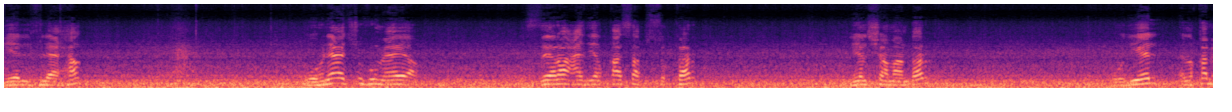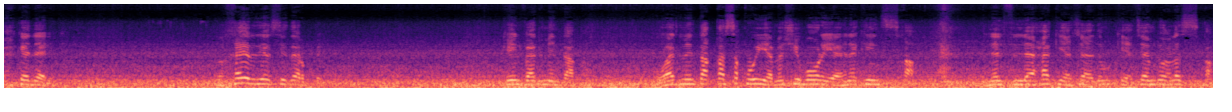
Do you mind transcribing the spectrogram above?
ديال الفلاحة. وهنا تشوفوا معايا الزراعة ديال قصب السكر ديال الشمندر وديال القمح كذلك. الخير ديال سيدي ربي. كاين في هذه المنطقة. وهذه المنطقة سقوية ماشي بورية هنا كاين السقا. هنا الفلاحة كيعتمدوا كيعتمدوا على السقا.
